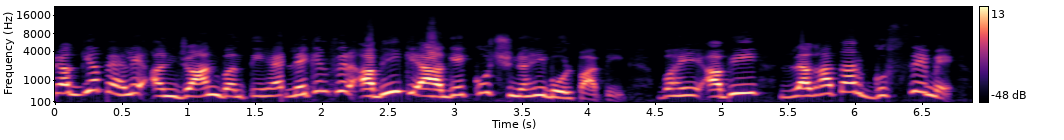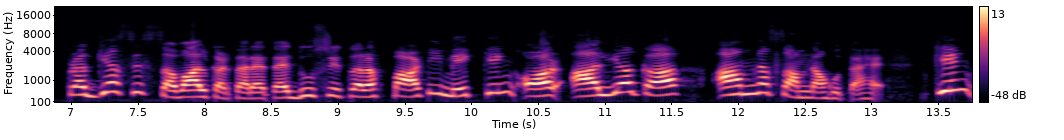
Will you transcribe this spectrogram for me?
प्रज्ञा पहले अनजान बनती है, लेकिन फिर अभी के आगे कुछ नहीं बोल पाती। वहीं अभी लगातार गुस्से में प्रज्ञा से सवाल करता रहता है। दूसरी तरफ़ पार्टी में किंग और आलिया का आमना सामना होता है। किंग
